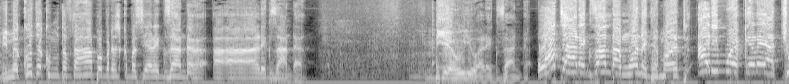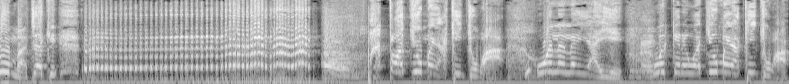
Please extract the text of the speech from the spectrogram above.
nimekuja kumtafuta hapa barishika basi alexander a, a, alexander. Ndiye huyu alexander. Wacha alexander amwone jamaa wetu. Alimwekelea chuma. Cheki patwa juma ya kichwa. Welele wekere wa juma ya kichwa.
